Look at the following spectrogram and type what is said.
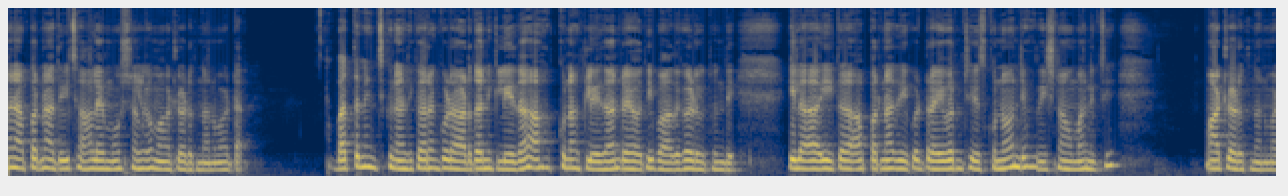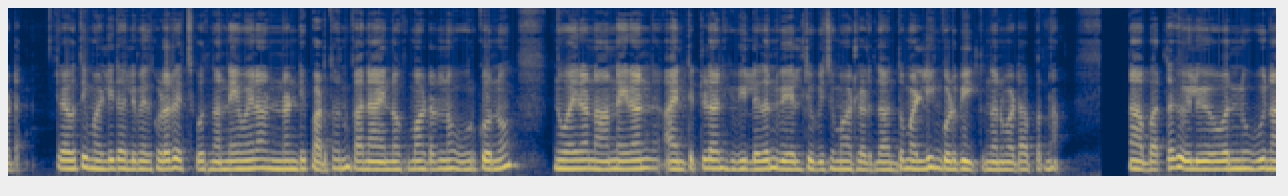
అని అపర్ణ అది చాలా ఎమోషనల్గా మాట్లాడుతుంది అనమాట భర్తను ఎంచుకునే అధికారం కూడా ఆడదానికి లేదా ఆ హక్కు నాకు లేదా అని రేవతి బాధగా అడుగుతుంది. ఇలా ఇక అపర్ణాది కూడా డ్రైవర్ని చేసుకున్నాం అని జగదీష్ణ అవమానించి మాట్లాడుతుంది అనమాట రేవతి మళ్ళీ తల్లి మీద కూడా రెచ్చిపోతుంది. నన్ను ఏమైనా అన్నండి పడతాను కానీ ఆయన ఒక మాటలను ఊరుకోను. నువ్వైనా నాన్నైనా ఆయన తిట్టడానికి వీల్లేదని వేలు చూపించి మాట్లాడుతుంది. దాంతో మళ్ళీ ఇంకోటి బీగుతుంది అనమాట అపర్ణ. నా భర్తకు విలువ ఇవ్వని నువ్వు నా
